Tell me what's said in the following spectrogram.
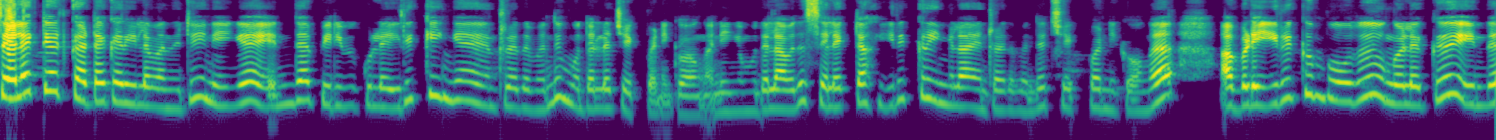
செலக்டட் கேட்டகரியில வந்துட்டு நீங்க எந்த பிரிவுக்குள்ள இருக்கீங்கன்றத வந்து முதல்ல செக் பண்ணிக்கோங்க. நீங்க முதலாவது செலக்டாக இருக்கிறீங்களா என்றதை வந்து செக் பண்ணிக்கோங்க. அப்படி இருக்கும்போது உங்களுக்கு இந்த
